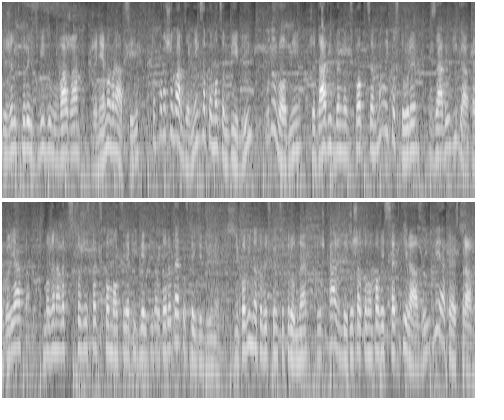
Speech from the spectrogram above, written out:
Jeżeli któryś z widzów uważa, że nie mam racji, to proszę bardzo, niech za pomocą Biblii udowodni, że Dawid, będąc chłopcem małej postury, zabił giganta Goliata. Może nawet skorzystać z pomocy jakichś wielkich autorytetów w tej dziedzinie. Nie powinno to być w końcu trudne, gdyż każdy słyszał tą opowieść setki razy i wie jaka jest prawda.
